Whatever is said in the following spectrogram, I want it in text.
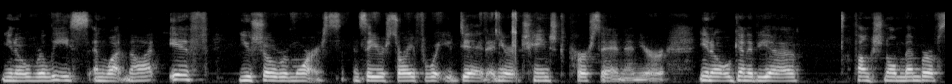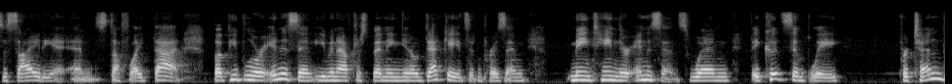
you know, release and whatnot if you show remorse and say you're sorry for what you did and you're a changed person and you're, you know, going to be a functional member of society and stuff like that. But people who are innocent, even after spending, you know, decades in prison, maintain their innocence when they could simply pretend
